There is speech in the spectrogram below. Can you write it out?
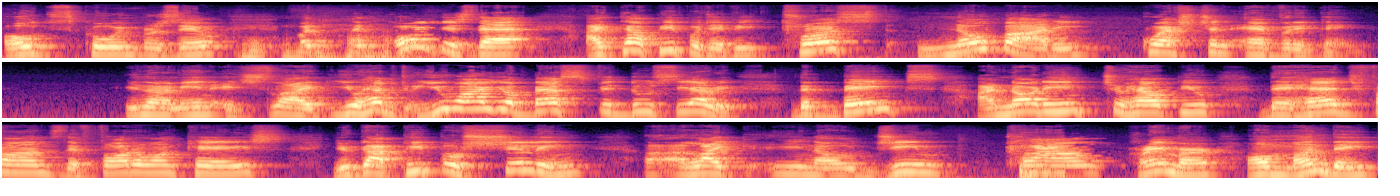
old school in Brazil. But the point is that I tell people, JP, trust nobody, question everything. You know what I mean? It's like you have to, you are your best fiduciary. The banks are not in to help you. The hedge funds, the 401ks, you got people shilling, uh, like, you know, Jim Clown Cramer on Monday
